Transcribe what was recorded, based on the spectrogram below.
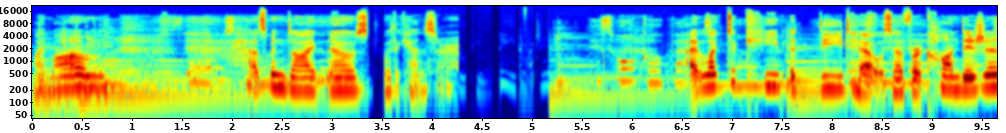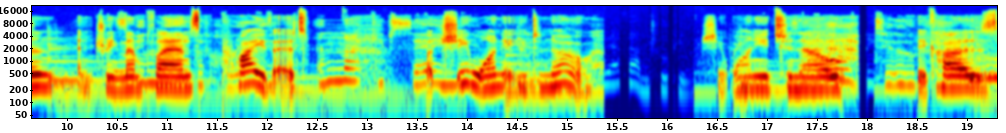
my mom has been diagnosed with cancer. I like to keep the details of her condition and treatment plans private, but she wanted you to know. She wanted you to know because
